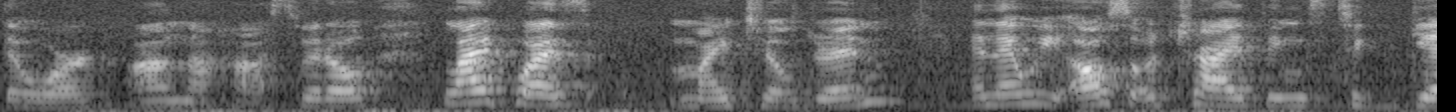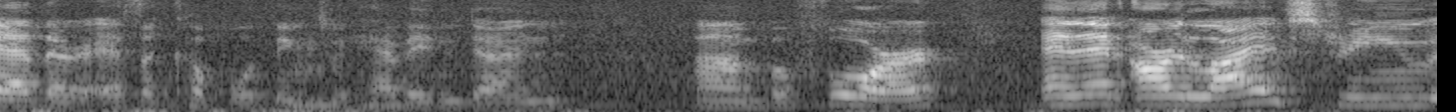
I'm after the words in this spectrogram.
the work on the hospital. Likewise, my children. And then we also try things together as a couple of things we haven't done um, before. And then our live stream,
